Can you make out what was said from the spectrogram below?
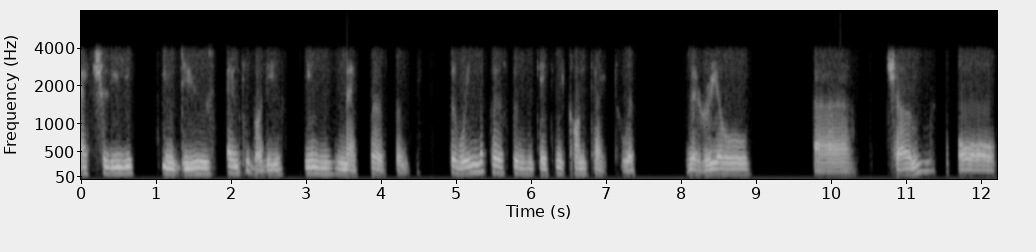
actually induce antibodies in that person. So when the person gets in contact with the real uh, germ or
